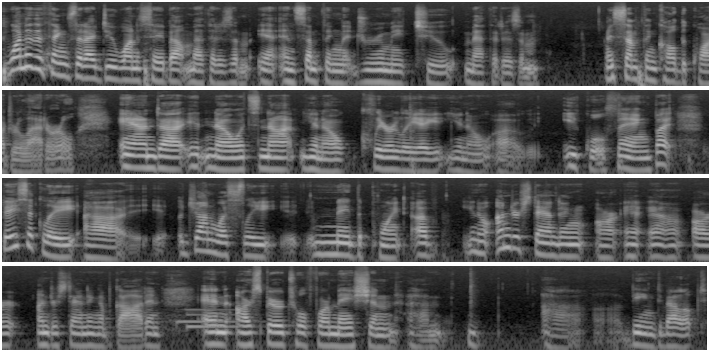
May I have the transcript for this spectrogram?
one of the things that I do want to say about Methodism and something that drew me to Methodism is something called the quadrilateral, and uh, it no, it's not you know clearly a you know uh, equal thing, but basically uh, John Wesley made the point of you know understanding our uh, our understanding of God and and our spiritual formation. Um, uh, being developed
